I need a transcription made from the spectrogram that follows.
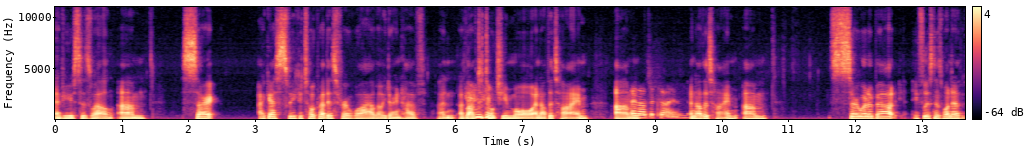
abuse as well. Um, so, I guess we could talk about this for a while, but we don't have. I'd, I'd love to talk to you more another time. Um, Another time. another time. Um, so, what about if listeners want to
